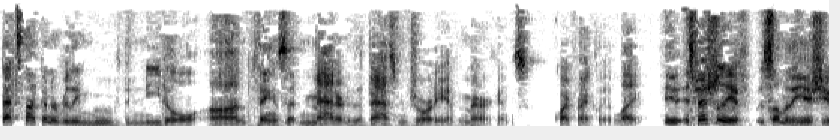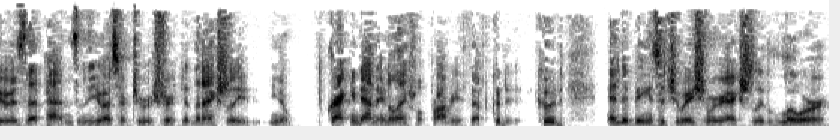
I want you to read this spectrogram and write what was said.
that's not going to really move the needle on things that matter to the vast majority of Americans quite frankly. Like, especially if some of the issue is that patents in the U.S. are too restrictive, then actually, you know, cracking down intellectual property theft could could end up being a situation where you actually lower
